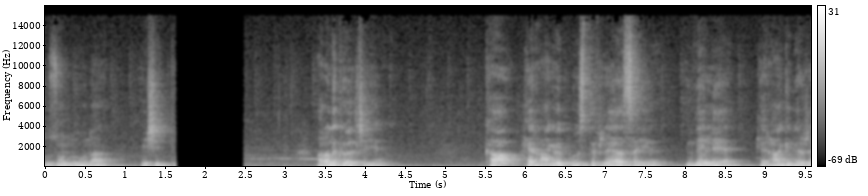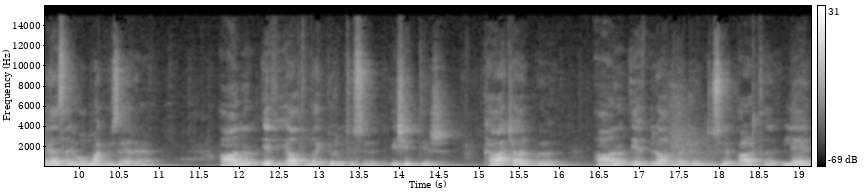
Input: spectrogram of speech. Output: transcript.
uzunluğuna eşittir. Aralık ölçeği K herhangi bir pozitif reel sayı ve L herhangi bir reel sayı olmak üzere A'nın Fi altındaki görüntüsü eşittir. K çarpı A'nın F1 altındaki görüntüsü artı L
